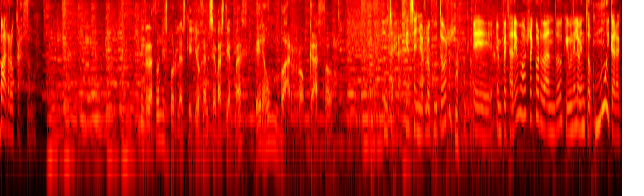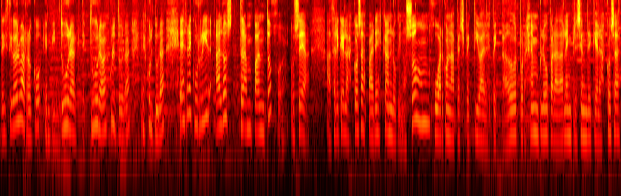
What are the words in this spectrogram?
barrocazo. Razones por las que Johann Sebastian Bach era un barrocazo. Muchas gracias, señor locutor. Eh, empezaremos recordando que un elemento muy característico del barroco en pintura, arquitectura o escultura, escultura es recurrir a los trampantojos, o sea, hacer que las cosas parezcan lo que no son, jugar con la perspectiva del espectador, por ejemplo, para dar la impresión de que las cosas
